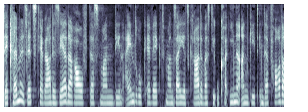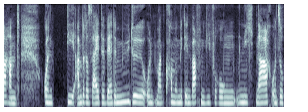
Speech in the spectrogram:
Der Kreml setzt ja gerade sehr darauf, dass man den Eindruck erweckt, man sei jetzt gerade, was die Ukraine angeht, in der Vorderhand. Und die andere Seite werde müde und man komme mit den Waffenlieferungen nicht nach und so.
